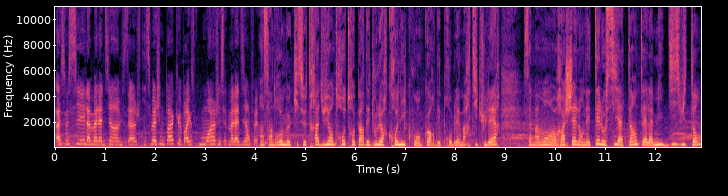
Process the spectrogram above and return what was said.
associer la maladie à un visage. Ils s'imaginent pas que, par exemple, moi, j'ai cette maladie en fait. Un syndrome qui se traduit entre autres par des douleurs chroniques ou encore des problèmes articulaires. Sa maman Rachel en est elle aussi atteinte. Elle a mis 18 ans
